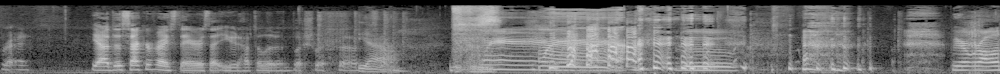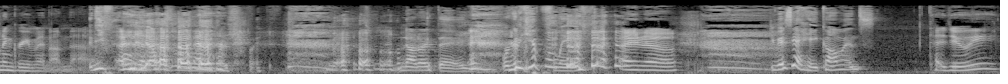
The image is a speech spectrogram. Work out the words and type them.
Right. Yeah, the sacrifice there is that you'd have to live in Bushwick though. yeah Boo. we're, we're all in agreement on that. not our thing we're gonna get flamed I know. do you guys get hate comments T- Do we?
